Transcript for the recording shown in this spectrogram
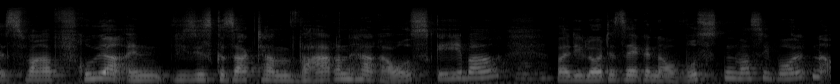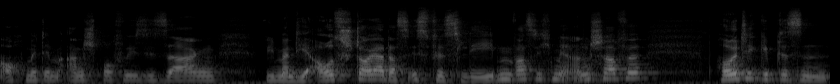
es war früher ein, wie Sie es gesagt haben, Warenherausgeber, mhm. weil die Leute sehr genau wussten, was sie wollten, auch mit dem Anspruch, wie Sie sagen, wie man die aussteuert, das ist fürs Leben, was ich mir anschaffe. Heute gibt es ein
